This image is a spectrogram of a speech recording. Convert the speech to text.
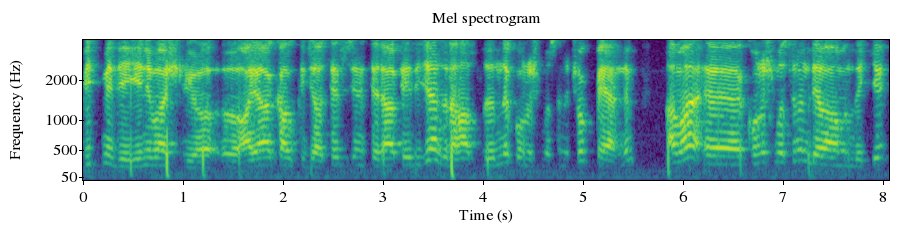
bitmedi, yeni başlıyor, e, ayağa kalkacağız, hepsini telafi edeceğiz rahatlığında konuşmasını çok beğendim. Ama e, konuşmasının devamındaki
